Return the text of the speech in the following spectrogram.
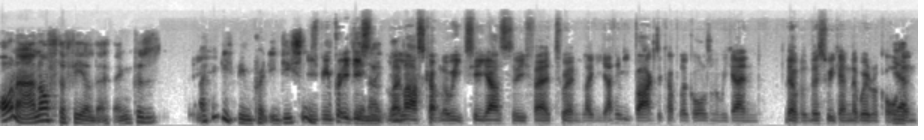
on and off the field. I think because I think he's been pretty decent. He's been pretty decent. Like last couple of weeks, he has to be fair to him. Like I think he bagged a couple of goals on the weekend. This weekend that we're recording.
